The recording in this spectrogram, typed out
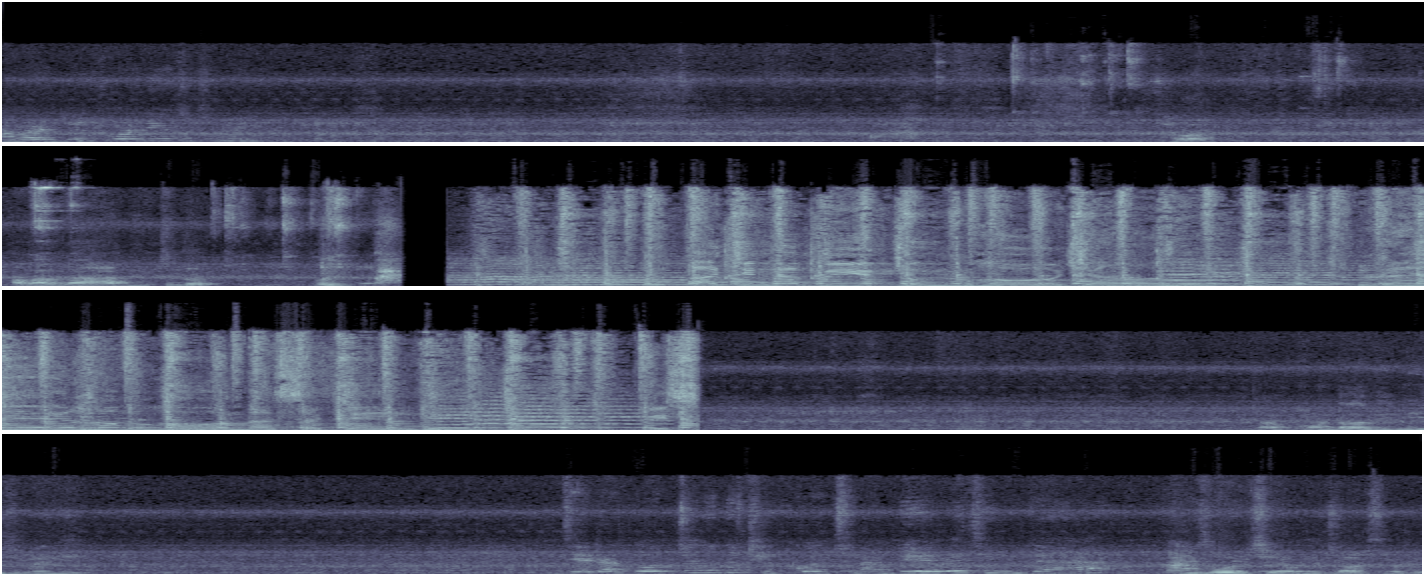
আমার ডিলিট করে দিয়েছো তুমি শালা, আবার গা হাত দিচ্ছ তো বল अजनबी तुम हो जाओ गैर हम हो न सकेंगे তো দিয়ে দিয়েছি নাকি? যেটা করছ কিন্তু ঠিক করছ না ভেবে চিনতে হ্যাঁ? কি বলছি আপনি কার সাথে?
